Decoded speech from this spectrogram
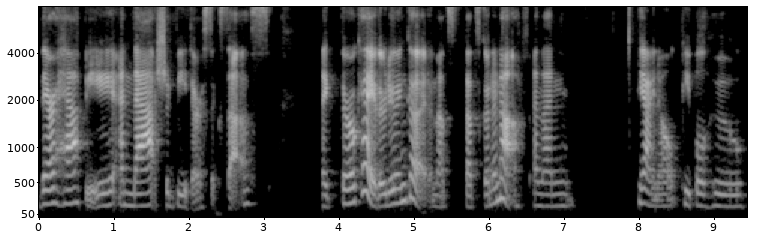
they're happy and that should be their success. Like they're okay they're doing good and that's that's good enough. And then yeah i know people who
